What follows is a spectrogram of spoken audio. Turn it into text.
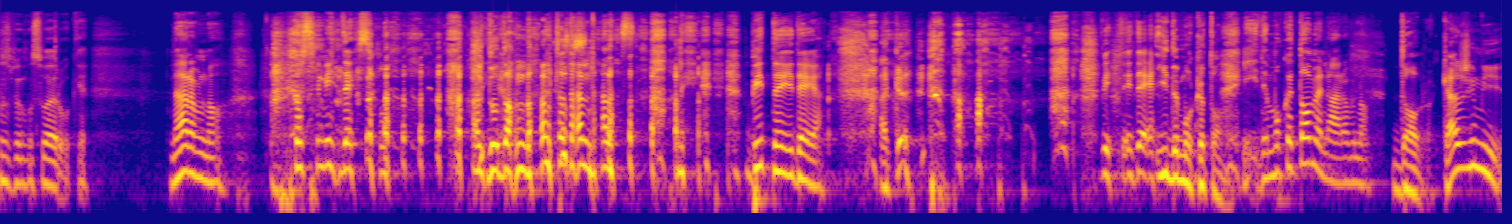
uzmem u svoje ruke. Naravno, to se nije desilo. Ali, do dan danas. Do dan danas. Ali bitna je ideja. A ka... bitna ideja. Idemo ka tome. Idemo ka tome, naravno. Dobro, kaži mi, uh,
